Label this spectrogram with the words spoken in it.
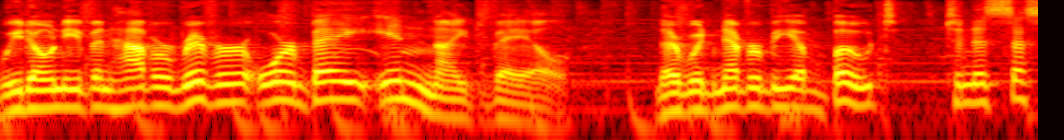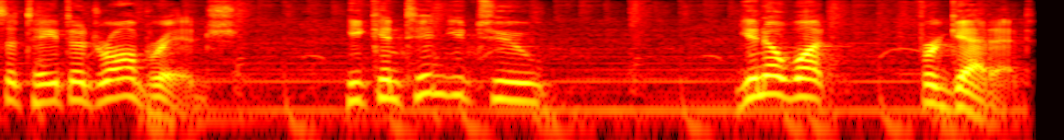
We don't even have a river or bay in Night Vale. There would never be a boat to necessitate a drawbridge. He continued to, You know what? Forget it.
